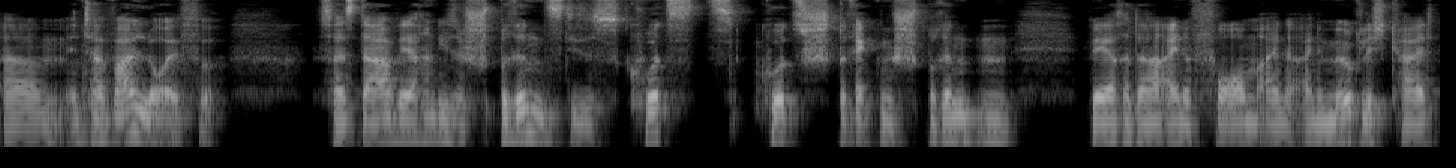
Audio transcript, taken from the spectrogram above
ähm, Intervallläufe. Das heißt, da wären diese Sprints, dieses Kurz, Kurzstreckensprinten, wäre da eine Form, eine, eine Möglichkeit,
